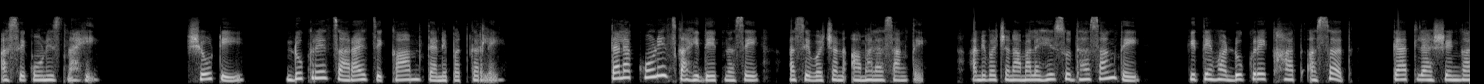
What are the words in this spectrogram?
असे कोणीच नाही. शेवटी डुकरे चारायचे काम त्याने पत्करले. त्याला कोणीच काही देत नसे असे वचन आम्हाला सांगते. आणि वचन आम्हाला हे सुद्धा सांगते की तेव्हा डुकरे खात असत त्यातल्या शेंगा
